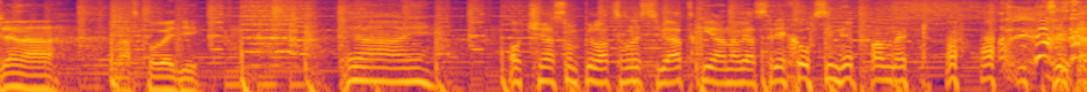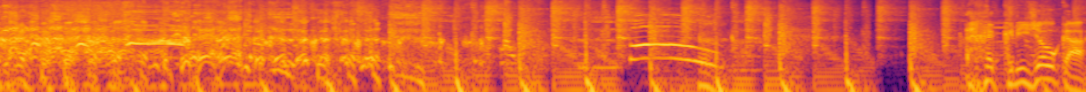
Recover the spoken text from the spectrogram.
Žena na spovedi. Jaj, oči, ja som pila celé sviatky a na viac riechov si nepamätám. Krížovka.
